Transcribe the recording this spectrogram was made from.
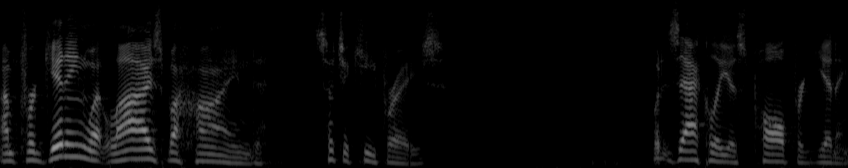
I'm forgetting what lies behind. Such a key phrase. What exactly is Paul forgetting?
